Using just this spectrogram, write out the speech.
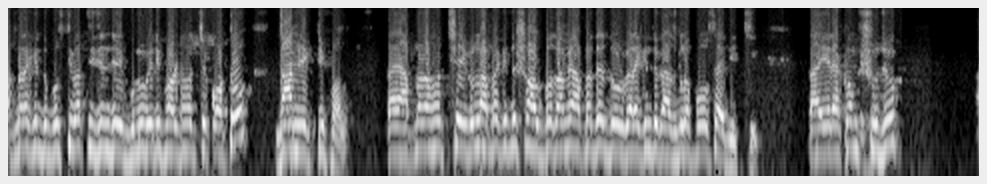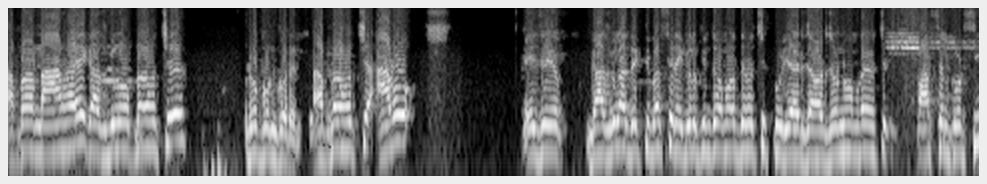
আপনারা কিন্তু বুঝতে পারছেন যে ব্লুবেরি ফলটা হচ্ছে কত দামি একটি ফল। তাই আপনারা হচ্ছে এগুলো আমরা কিন্তু স্বল্প দামে আপনাদের দোরগাড়ে কিন্তু গাছগুলো পৌঁছায় দিচ্ছি। তাই এরকম সুযোগ আপনারা না হারায় গাছগুলো আপনারা হচ্ছে রোপণ করেন। আপনারা হচ্ছে আরও এই যে গাছগুলা দেখতে পাচ্ছেন, এগুলো কিন্তু আমাদের হচ্ছে কুরিয়ার যাওয়ার জন্য আমরা হচ্ছে পার্সেল করছি।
